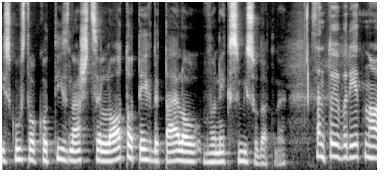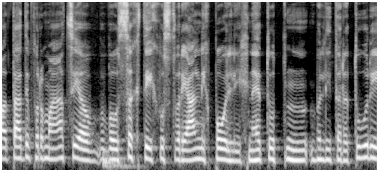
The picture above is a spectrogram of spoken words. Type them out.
izkustvo, ko ti znaš celoto teh detajlov v nek smislu dati. Ne. Sam to je verjetno ta deformacija v vseh teh ustvarjalnih poljih, ne, tudi v literaturi.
